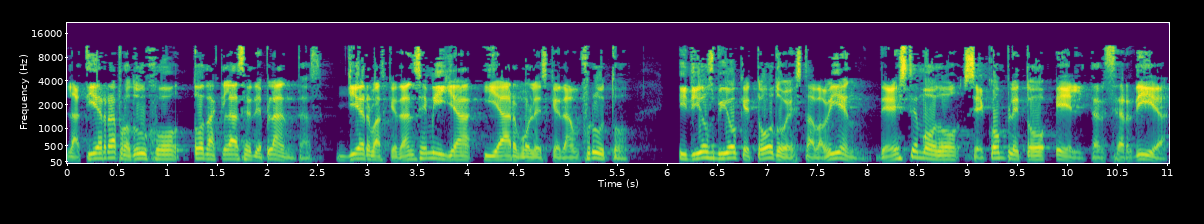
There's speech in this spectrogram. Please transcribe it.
La tierra produjo toda clase de plantas, hierbas que dan semilla y árboles que dan fruto. Y Dios vio que todo estaba bien. De este modo se completó el tercer día.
